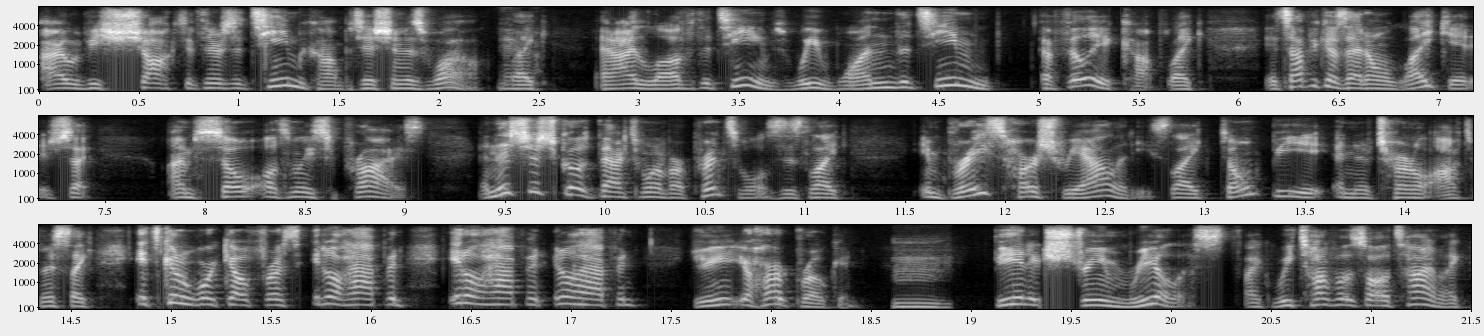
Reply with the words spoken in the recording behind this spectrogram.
I would be shocked if there's a team competition as well. Yeah. Like, and I love the teams. We won the team affiliate cup. Like, it's not because I don't like it. It's like I'm so ultimately surprised. And this just goes back to one of our principles: is like embrace harsh realities. Like, don't be an eternal optimist. Like, it's going to work out for us. It'll happen. It'll happen. It'll happen. You're going to get your heart broken. Mm be an extreme realist. Like we talk about this all the time. Like,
